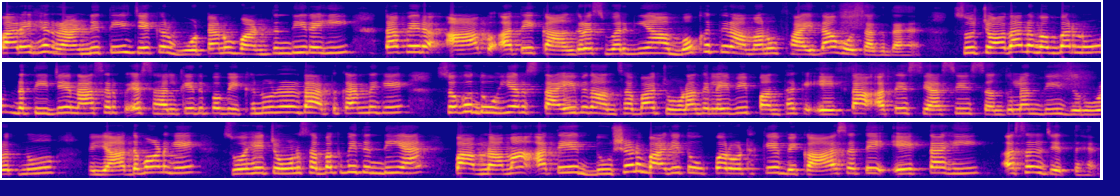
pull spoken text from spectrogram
ਪਰ ਇਹ ਰਣਨੀਤੀ ਜੇਕਰ ਵੋਟਾਂ ਨੂੰ ਵੰਡ ਦਿੰਦੀ ਰਹੀ, ਤਾਂ ਫਿਰ ਆਪ ਅਤੇ ਕਾਂਗਰਸ ਵਰਗੀਆਂ ਮੁੱਖ ਧਿਰਾਵਾਂ ਨੂੰ ਫਾਇਦਾ ਹੋ ਸਕਦਾ ਹੈ। ਸੋ 14 ਨਵੰਬਰ ਨੂੰ ਨਤੀਜੇ ਨਾ ਸਿਰਫ ਇਸ ਹਲਕੇ ਦੇ ਭਵਿੱਖ ਨੂੰ ਨਿਰਧਾਰਤ ਕਰਨਗੇ, ਸਗੋਂ 2027 ਵਿਧਾਨ ਸਭਾ ਚੋਣਾਂ ਦੇ ਲਈ ਵੀ ਪੰਥਕ ਏਕਤਾ ਅਤੇ ਸਿਆਸੀ ਸੰਤੁਲਨ ਦੀ ਜ਼ਰੂਰਤ ਨੂੰ ਯਾਦ ਦਿਵਾਉਣਗੇ। ਸੋ ਇਹ ਚੋਣ ਸਬਕ ਵੀ ਦਿੰਦੀ ਹੈ। ਭਾਵਨਾਵਾਂ ਅਤੇ ਦੂਸ਼ਣਬਾਜ਼ੀ ਤੋਂ ਉੱਪਰ ਉੱਠ ਕੇ ਵਿਕਾਸ ਅਤੇ ਏਕਤਾ ਹੀ ਅਸਲ ਜਿੱਤ ਹੈ।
